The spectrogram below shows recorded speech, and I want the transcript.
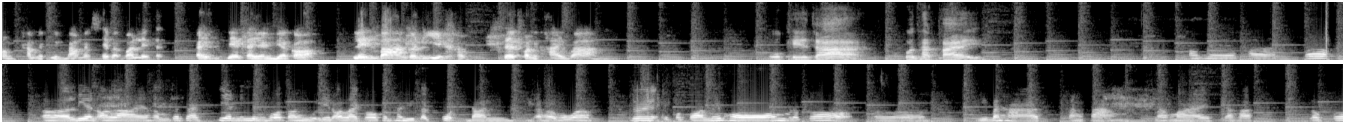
ลองทำอย่างอื่นบ้างไม่ใช่แบบว่าเล่นแต่เอ้ยเรียนแต่อย่างเดียวก็เล่นบ้างก็ดีครับ ได้ผ่อนคลายบ้าง โอเคจ้า คนถัดไป โอเคค่ะ ก็เอ่อเรียนออนไลน์นะคะมันก็จะเครียดนิดนึงเพราะว่าตอนหนูเรียนออนไลน์ก็ค่อนข้างที่จะกดดันนะคะเพราะว่าด้วยอุปกรณ์ไม่พร้อมแล้วก็เอ่อมีปัญหาต่างๆมากมายนะคะ แล้วก็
